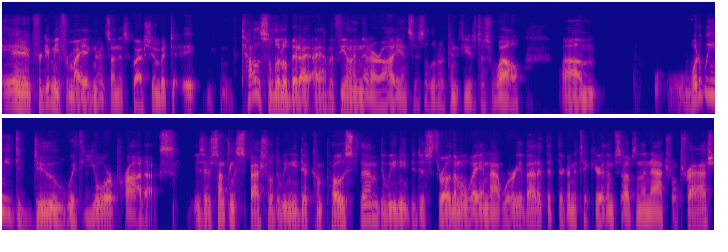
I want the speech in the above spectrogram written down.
and forgive me for my ignorance on this question, but to, tell us a little bit. I, I, have a feeling that our audience is a little confused as well. Um, what do we need to do with your products? Is there something special? Do we need to compost them? Do we need to just throw them away and not worry about it, that they're going to take care of themselves in the natural trash?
